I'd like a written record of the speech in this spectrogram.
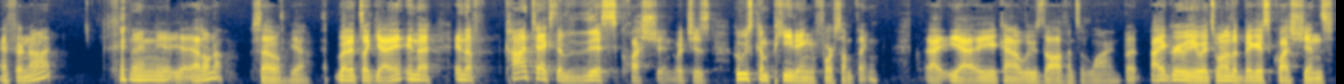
if they're not, then yeah, I don't know. So yeah, but it's like yeah, in the in the context of this question, which is who's competing for something, uh, yeah, you kind of lose the offensive line. But I agree with you; it's one of the biggest questions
